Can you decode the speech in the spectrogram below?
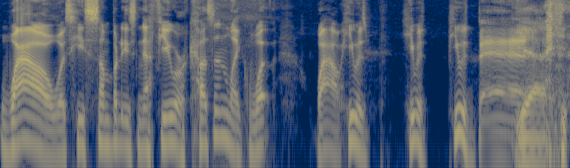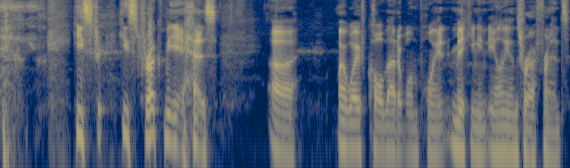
wow, was he somebody's nephew or cousin? Like what? Wow, he was he was he was bad. yeah he str- he struck me as uh my wife called that at one point making an aliens reference.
